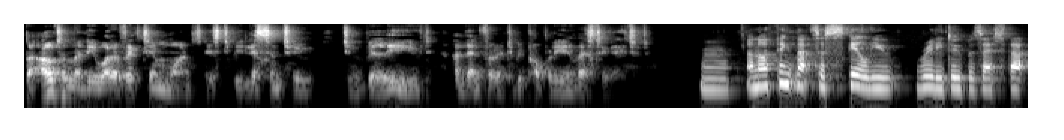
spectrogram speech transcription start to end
but ultimately, what a victim wants is to be listened to, to be believed, and then for it to be properly investigated. Mm. And I think that's a skill you really do possess that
